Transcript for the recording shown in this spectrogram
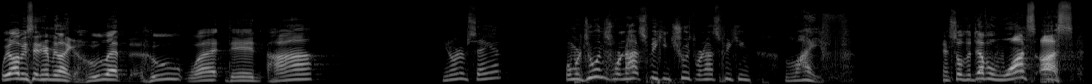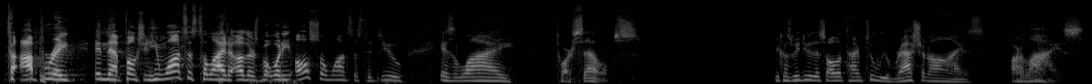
We all be sitting here and be like, who let, who, what did, huh? You know what I'm saying? When we're doing this, we're not speaking truth. We're not speaking life. And so the devil wants us to operate in that function. He wants us to lie to others, but what he also wants us to do is lie to ourselves. Because we do this all the time too. We rationalize our lies.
